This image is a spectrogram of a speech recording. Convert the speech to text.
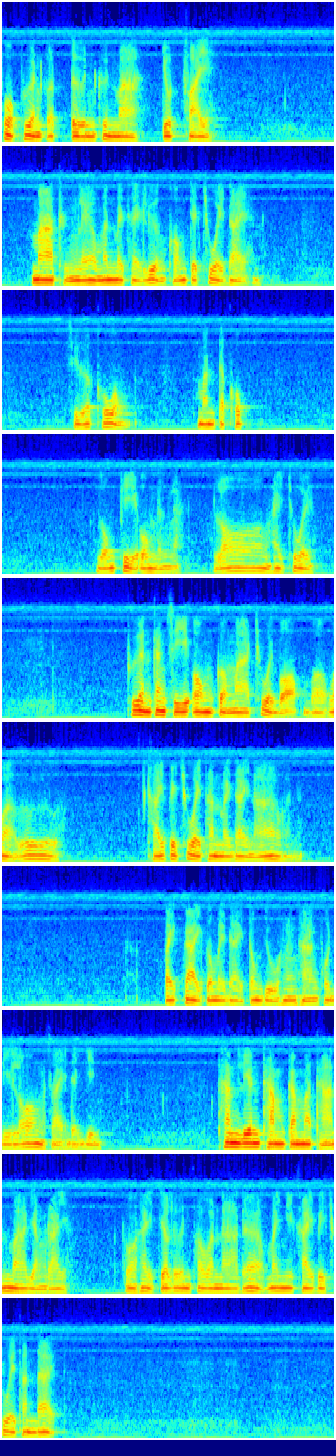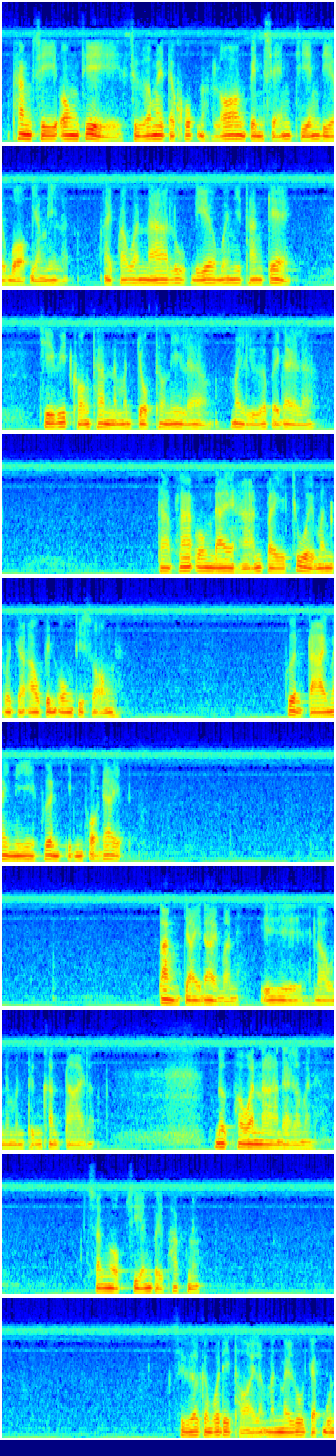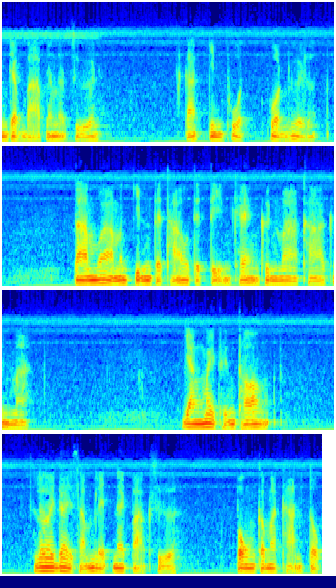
พวกเพื่อนก็ตื่นขึ้นมาจุดไฟ มาถึงแล้วมันไม่ใช่เรื่องของจะช่วยได้ เสือโค้ง มันตะคบ หลวงพี่องค์หนึ่งล่ะ ร้องให้ช่วย เพื่อนทั้งสี่องค์ก็มาช่วยบอก บอกว่า เออใครไปช่วยท่านไม่ได้นะไปใกล้ก็ไม่ได้ ต้องอยู่ห่างๆพอดีร้องใส่ได้ยิน ท่านเรียนทำกรรมฐานมาอย่างไร ก็ให้เจริญภาวนาแล้วไม่มีใครไปช่วยท่านได้ ทั้งสี่องค์ที่เสือไม่ตะคบร้องเป็นแสงเฉียงเดียวบอกอย่างนี้แหละให้ภาวนาลูกเดียวไม่มีทางแก้ ชีวิตของท่านนะมันจบเท่านี้แล้ว ไม่เหลือไปได้แล้ว ถ้าพระองค์ใดหารไปช่วยมันก็จะเอาเป็นองค์ที่สอง เพื่อนตายไม่มีเพื่อนกินพอได้ ตั้งใจได้บันเอ เราเนี่ยมันถึงขั้นตายแล้ว นึกภาวนาได้แล้วมัน สงบเสียงไปพักหนึ่งเสือก็บ่ได้ถอยแล้ว มันไม่รู้จักบุญจากบาปนั่นแหละเสือกัดกินพวดพวดเรื่อยแล้วตามว่ามันกินแต่เท้าแต่ตีนแข้งขึ้นมาขาขึ้นมา ยังไม่ถึงท้อง เลยได้สำเร็จในปากเสือ ปงกรรมฐานตก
